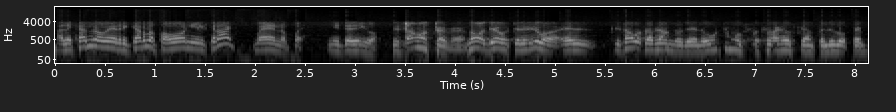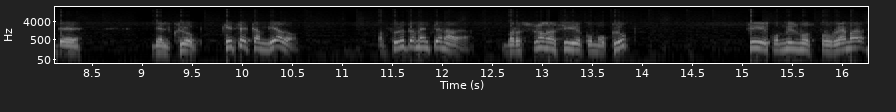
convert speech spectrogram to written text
Alejandro Berry, Carlos Pavón y el crack, bueno, pues, ni te digo. Estamos. No, Diego, te digo, el, estamos hablando de los últimos ocho años que han salido Pep de, del club. ¿Qué se ha cambiado? Absolutamente nada. Barcelona sigue como club, sigue con mismos problemas,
